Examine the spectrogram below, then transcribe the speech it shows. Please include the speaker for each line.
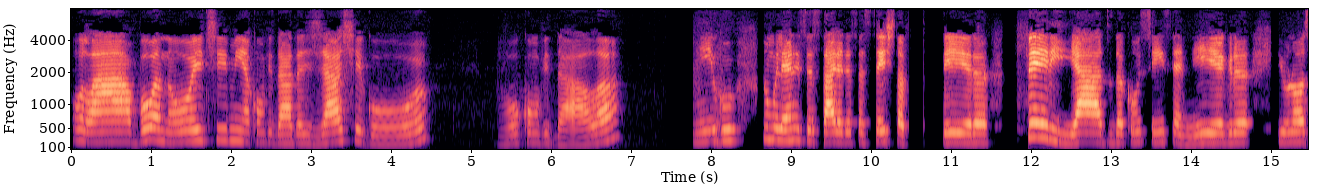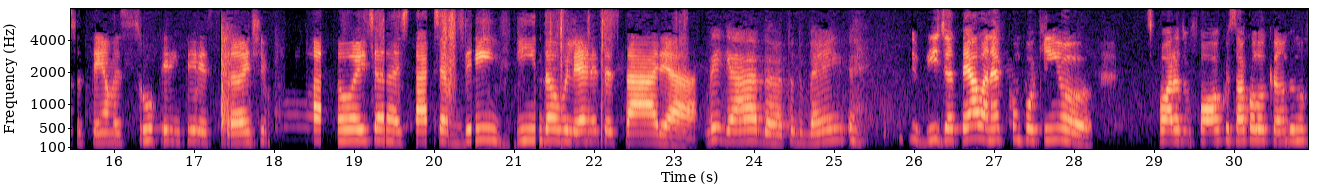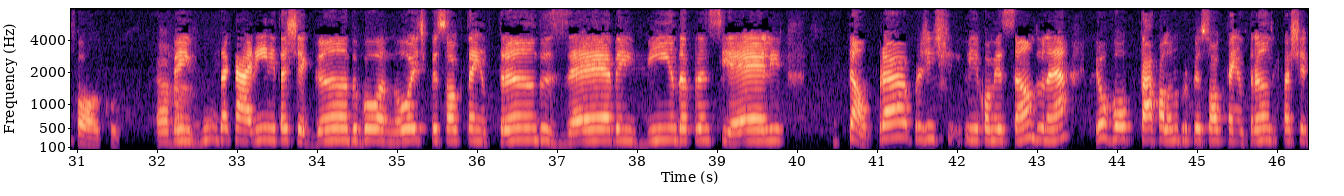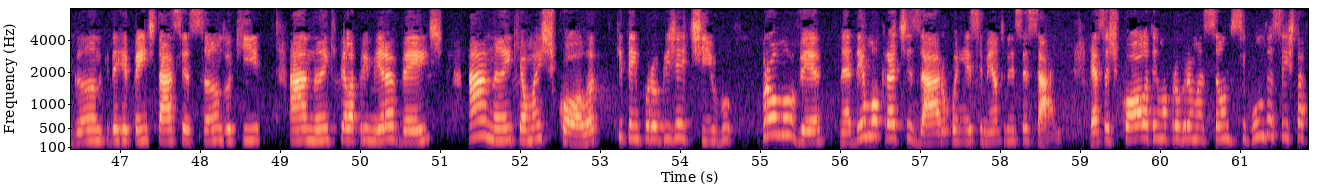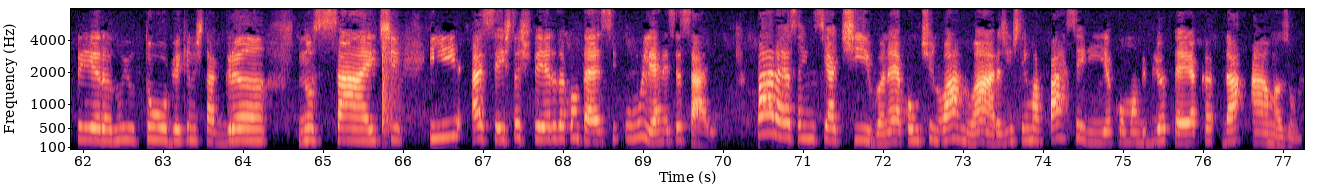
Speaker 1: Olá, boa noite. Minha convidada já chegou. Vou convidá-la comigo no Mulher Necessária dessa sexta-feira, feriado da consciência negra, e o nosso tema é super interessante. Boa noite, Anastácia. Bem-vinda ao Mulher Necessária.
Speaker 2: Obrigada, tudo bem?
Speaker 1: Divide a tela, né? Fica um pouquinho fora do foco, só colocando no foco. Uhum. Bem-vinda, Karine, está chegando. Boa noite, pessoal que está entrando. Zé, bem-vinda, Franciele. Então, para a gente ir começando, né? Eu vou estar tá falando para o pessoal que está entrando, que está chegando, que de repente está acessando aqui a ANANC pela primeira vez. A ANANC é uma escola que tem por objetivo promover, né, democratizar o conhecimento necessário. Essa escola tem uma programação de segunda a sexta-feira no YouTube, aqui no Instagram, no site, e às sextas-feiras acontece o Mulher Necessária. Para essa iniciativa né, continuar no ar, a gente tem uma parceria com uma biblioteca da Amazon.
